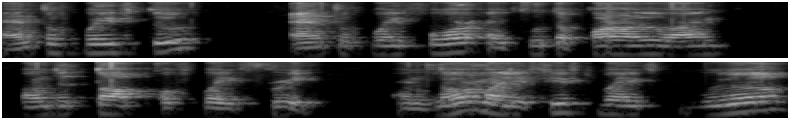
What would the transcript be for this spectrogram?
end of wave 2, end of wave 4, and put a parallel line on the top of wave 3. And normally fifth wave will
